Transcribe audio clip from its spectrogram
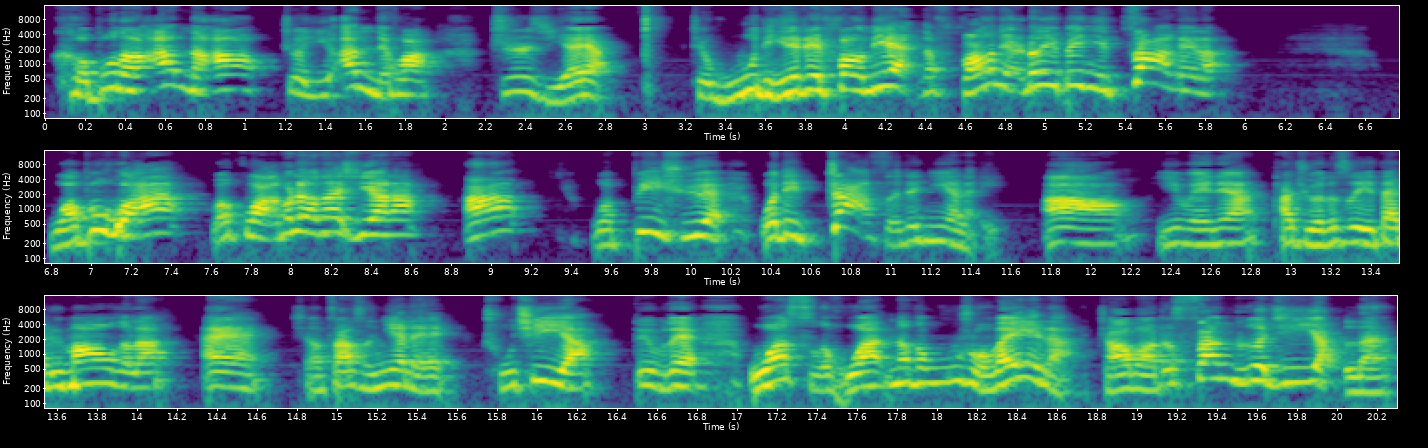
可不能按呢啊！这一按的话，直接呀，这无敌的这放电，那房顶都得被你炸开了。我不管，我管不了那些了啊！我必须，我得炸死这聂磊啊！因为呢，他觉得自己戴绿帽子了，哎，想炸死聂磊出气呀，对不对？我死活那都无所谓了，知道吧？这三哥急眼了。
